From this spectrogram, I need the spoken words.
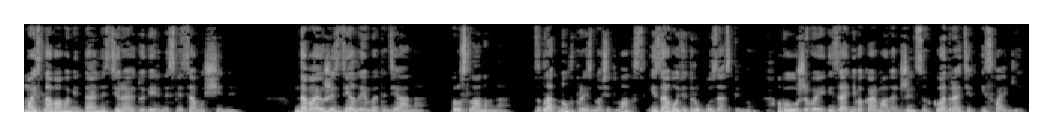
Мои слова моментально стирают уверенность лица мужчины. «Давай уже сделаем это, Диана Руслановна», Сглотнув, произносит Макс и заводит руку за спину, выуживая из заднего кармана джинсов квадратик из фольги.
